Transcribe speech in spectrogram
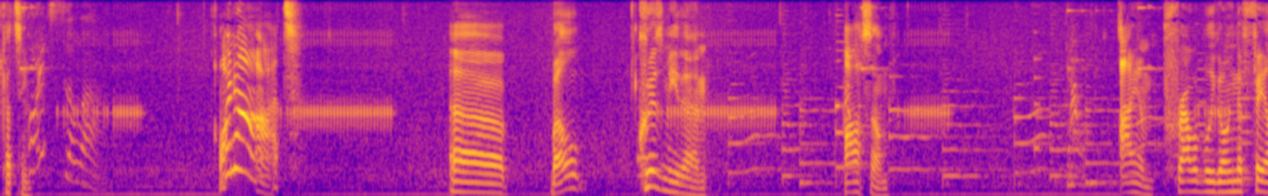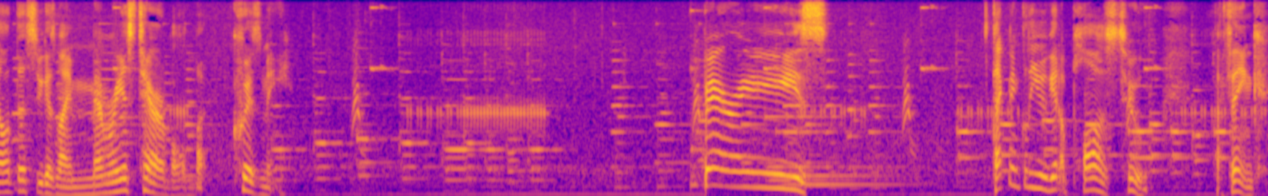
Cutscene. Why not? Uh, well, quiz me then. Awesome. I am probably going to fail at this because my memory is terrible, but quiz me. Berries! Technically you get applause too, I think.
